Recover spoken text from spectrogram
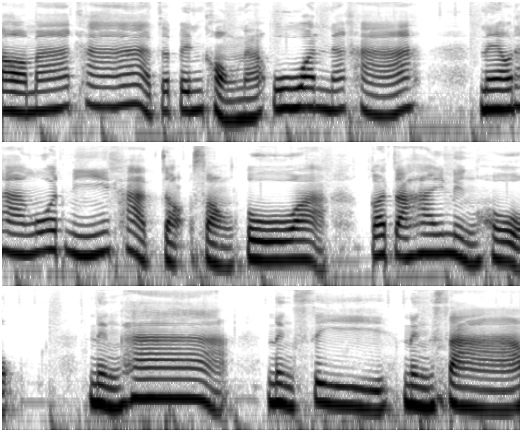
ต่อมาค่ะ จะเป็นของน้าอ้วนนะคะ แนวทางงวดนี้ค่ะเจาะ 2 ตัว ก็จะให้ 16 15 14 13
